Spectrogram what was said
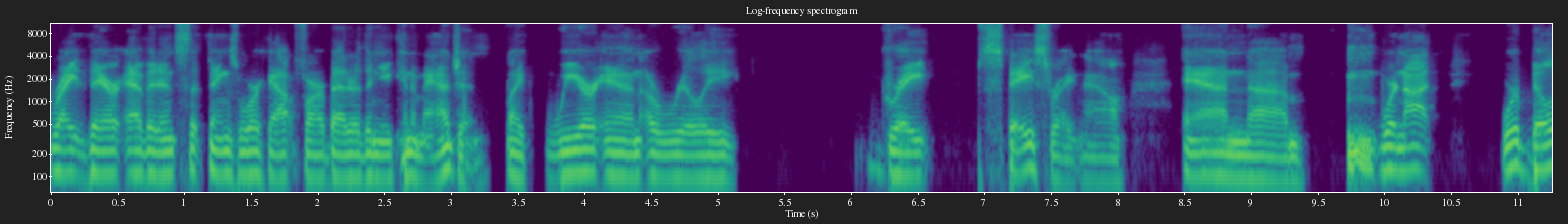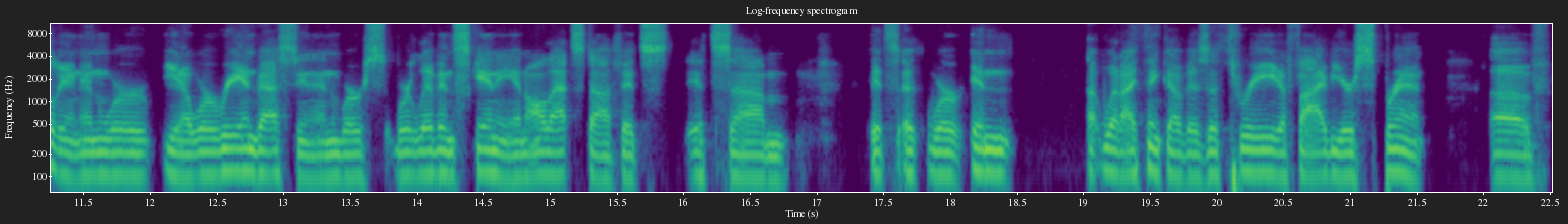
right there evidence that things work out far better than you can imagine. Like we are in a really great space right now, and um, we're not. We're building and we're you know we're reinvesting and we're we're living skinny and all that stuff. It's it's um it's we're in uh, what I think of as a three to five year sprint of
